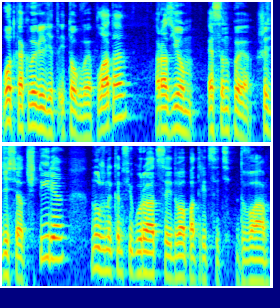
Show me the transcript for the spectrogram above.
Вот как выглядит итоговая плата. Разъем SNP 64 нужной конфигурации 2 по 32.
